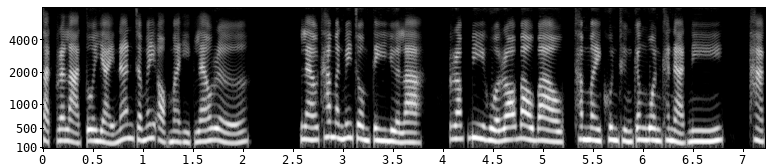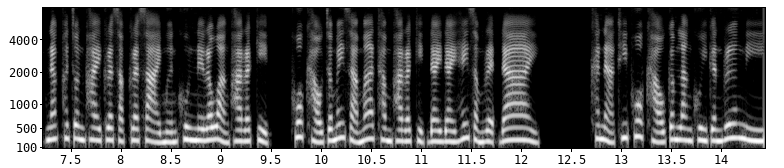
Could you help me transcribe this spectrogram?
สัตว์ประหลาดตัวใหญ่นั่นจะไม่ออกมาอีกแล้วเหรอ แล้วถ้ามันไม่โจมตีเหยื่อล่ะรับบีหัวเราะเบาๆทำไมคุณถึงกังวลขนาดนี้ หากนักผจญภัยกระสับกระส่ายเหมือนคุณในระหว่างภารกิจ พวกเขาจะไม่สามารถทำภารกิจใด ๆ ให้สำเร็จได้ ขณะที่พวกเขากำลังคุยกันเรื่องนี้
